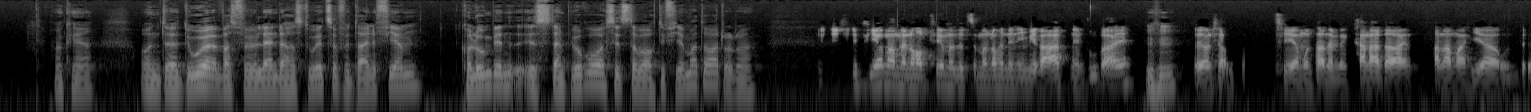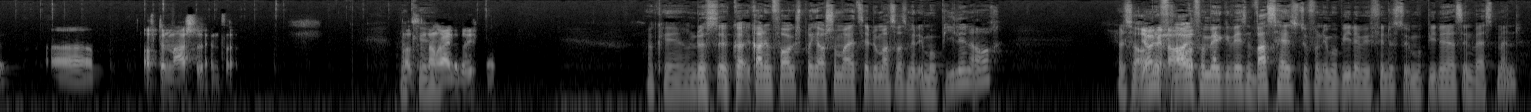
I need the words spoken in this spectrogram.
Okay. Und äh, du, was für Länder hast du jetzt so für deine Firmen? Kolumbien ist dein Büro, sitzt aber auch die Firma dort, oder? Die Firma, meine Hauptfirma sitzt immer noch in den Emiraten, in Dubai. Mhm. Und ich habe Firmen unter anderem in Kanada, in Panama hier und in, äh, auf den Marshallinseln. Das okay. sind dann reine Briefmarken. Okay, und du hast äh, gerade im Vorgespräch auch schon mal erzählt, du machst was mit Immobilien auch? Das war auch ja, eine genau. Frage von mir gewesen. Was hältst du von Immobilien? Wie findest du Immobilien als Investment?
